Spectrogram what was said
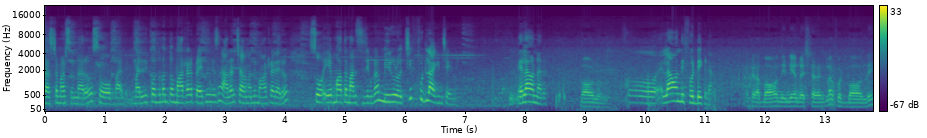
కస్టమర్స్ ఉన్నారు. సో మరి మరి కొంతమందితో మాట్లాడే ప్రయత్నం చేశాను. ఆల్రెడీ చాలామంది మాట్లాడారు. సో ఏం మాత్రం ఆలోచించకుండా మీరు కూడా వచ్చి ఫుడ్ లాగించేయండి. ఎలా ఉన్నారు? బాగున్నాను. సో ఎలా ఉంది ఫుడ్ ఇక్కడ? ఇక్కడ బాగుంది. ఇండియన్ రెస్టారెంట్లో ఫుడ్ బాగుంది.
